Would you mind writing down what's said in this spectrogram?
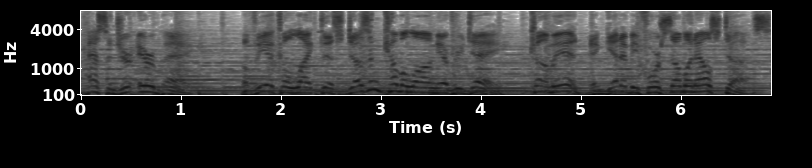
passenger airbag. A vehicle like this doesn't come along every day. Come in and get it before someone else does.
